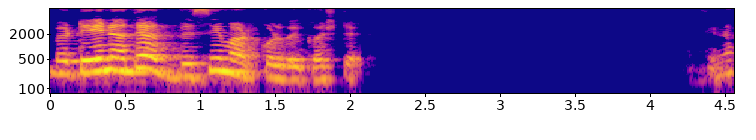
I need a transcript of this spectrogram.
ಬಟ್ ಏನಂದರೆ ಅದು ಬಿಸಿ ಮಾಡ್ಕೊಳ್ಬೇಕು ಅಷ್ಟೇ. ಓಕೆನಾ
